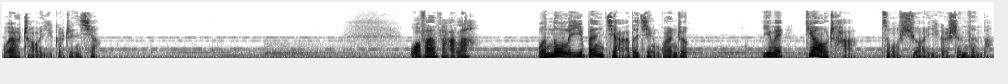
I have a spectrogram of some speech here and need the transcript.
我要找一个真相。我犯法了。我弄了一本假的警官证，因为调查总需要一个身份吧。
